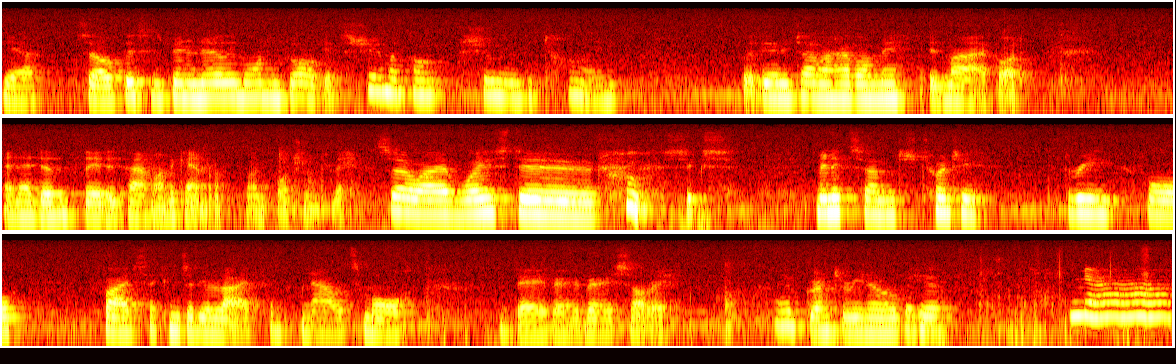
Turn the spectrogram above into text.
Yeah. So this has been an early morning vlog. It's a shame I can't show you the time. But the only time I have on me is my iPod. And it doesn't say the time on the camera, unfortunately. So I've wasted whew, six minutes and 23, 4, 5 seconds of your life. And now it's more. Very, very, very sorry. I have Gran Torino over here. Nah.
